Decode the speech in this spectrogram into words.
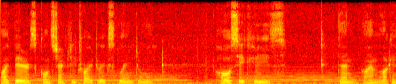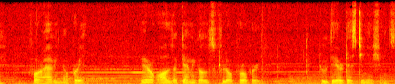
My parents constantly try to explain to me how sick he is. Then I am lucky for having a brain where all the chemicals flow properly to their destinations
